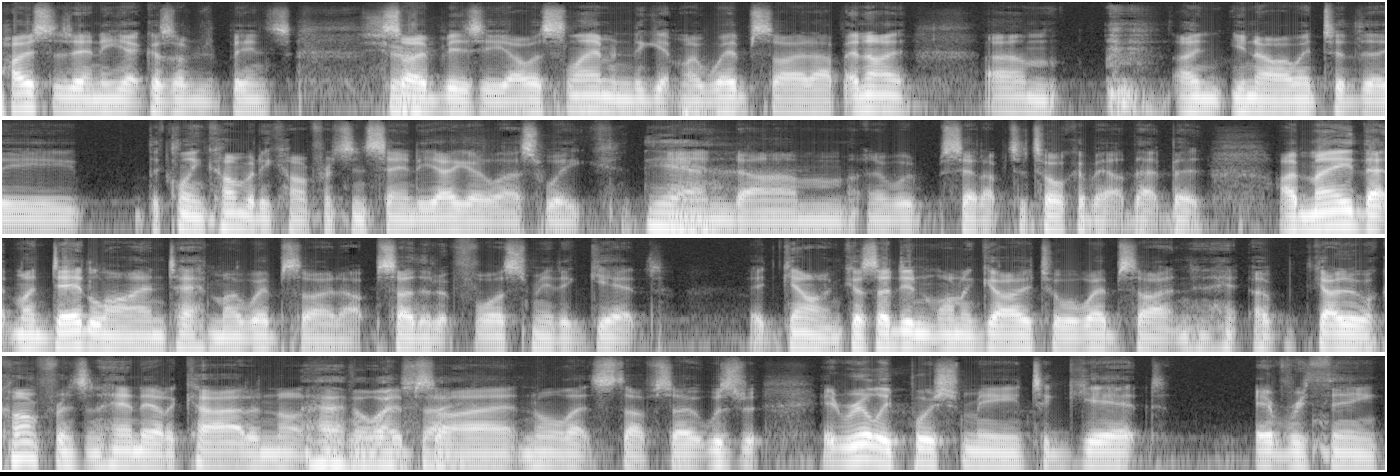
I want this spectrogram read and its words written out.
posted any yet because I've been s so busy. I was slamming to get my website up, and I, um, I you know, I went to the the Clean Comedy Conference in San Diego last week, Yeah. and um, and we're set up to talk about that. But I made that my deadline to have my website up, so that it forced me to get it going because I didn't want to go to a website and ha- uh, go to a conference and hand out a card and not Have have, a a, website. website and all that stuff. So it was it really pushed me to get everything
